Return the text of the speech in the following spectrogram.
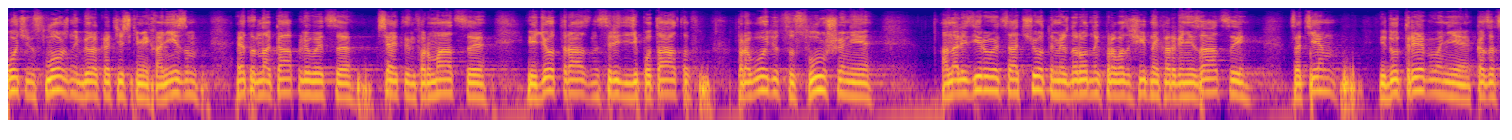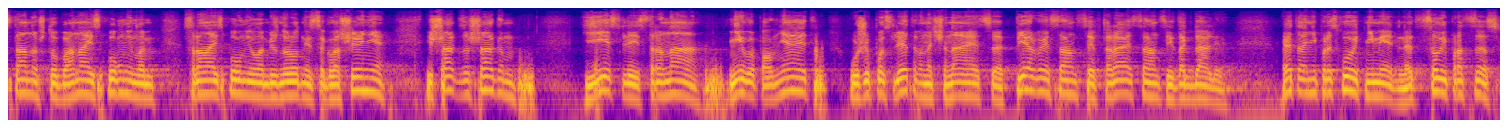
очень сложный бюрократический механизм. Это накапливается, вся эта информация идет разно среди депутатов, проводятся слушания, анализируются отчеты международных правозащитных организаций, затем идут требования Казахстану, чтобы она исполнила, страна исполнила международные соглашения, и шаг за шагом если страна не выполняет, уже после этого начинается первая санкция, вторая санкция и так далее. Это не происходит немедленно, это целый процесс.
